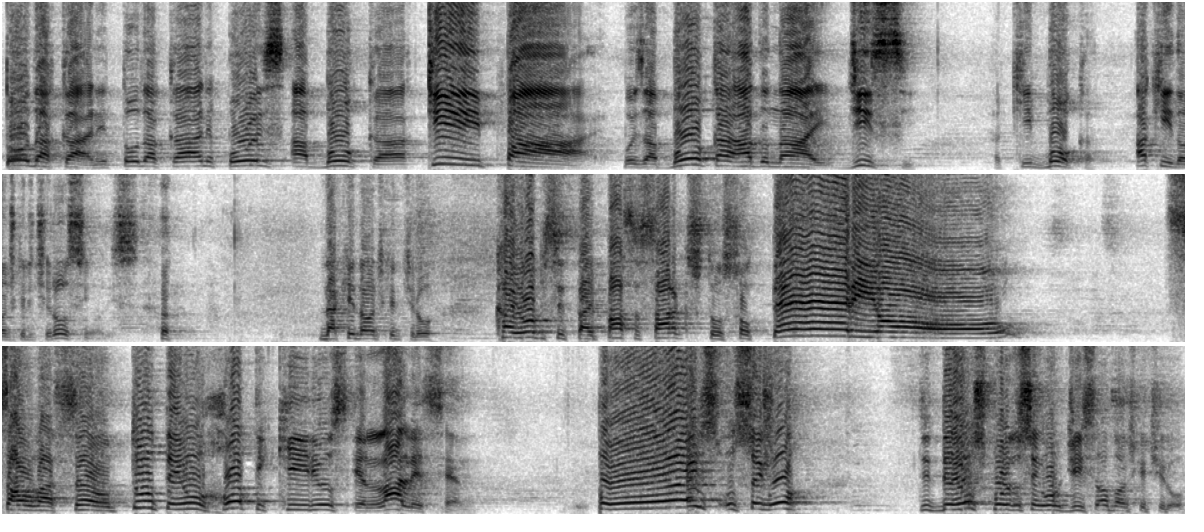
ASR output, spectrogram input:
Toda a carne, toda a carne, pois a boca, que pai, pois a boca Adonai disse, aqui boca, aqui de onde que ele tirou, senhores? Daqui de onde que ele tirou? Caiopsitai, passa sarxto, soterion, salvação, tu teu rotiquírios elalesen. Pois o Senhor, de Deus, pois o Senhor disse, olha de onde que tirou.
